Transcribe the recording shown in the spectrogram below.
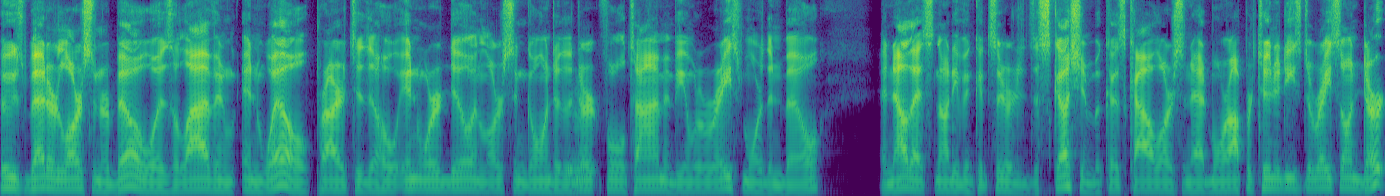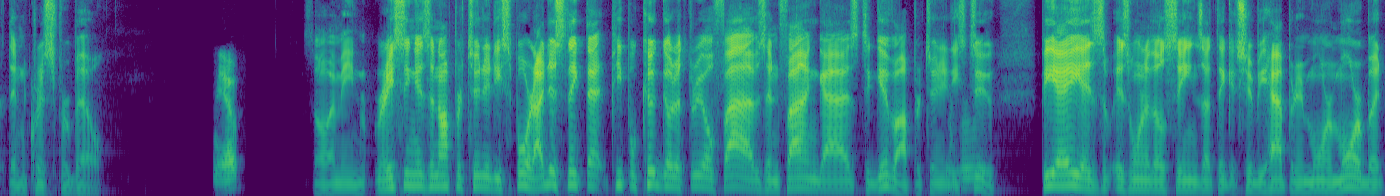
who's better, Larson or Bell, was alive and, and well prior to the whole inward deal and Larson going to the mm-hmm. dirt full time and being able to race more than Bell. And now that's not even considered a discussion because Kyle Larson had more opportunities to race on dirt than Christopher Bell. Yep. So I mean, racing is an opportunity sport. I just think that people could go to 305s and find guys to give opportunities mm-hmm. to. PA is is one of those scenes I think it should be happening more and more, but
